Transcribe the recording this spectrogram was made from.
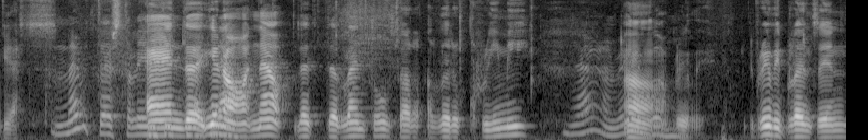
Yes. Never tasted anything And uh, like you know now that the lentils are a little creamy, Yeah, very ah, good. really, it really blends in.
